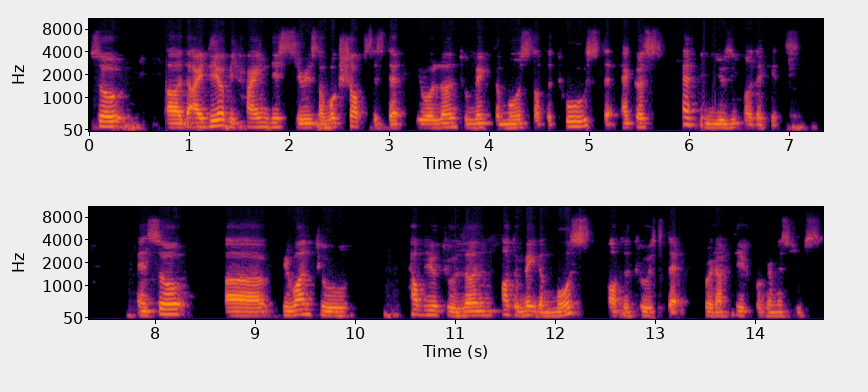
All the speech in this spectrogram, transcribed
so uh, the idea behind this series of workshops is that you will learn to make the most of the tools that hackers have been using for decades. And so uh, we want to help you to learn how to make the most of the tools that productive programmers use.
